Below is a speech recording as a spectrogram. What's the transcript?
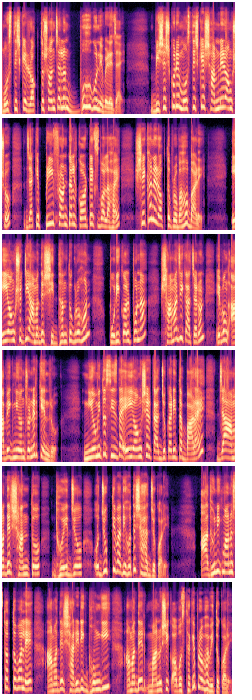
মস্তিষ্কের রক্ত সঞ্চালন বহুগুণে বেড়ে যায়। বিশেষ করে মস্তিষ্কের সামনের অংশ, যাকে প্রিফ্রন্টাল কর্টেক্স বলা হয়, সেখানে রক্তপ্রবাহ বাড়ে। এই অংশটি আমাদের সিদ্ধান্ত গ্রহণ, পরিকল্পনা, সামাজিক আচরণ এবং আবেগ নিয়ন্ত্রণের কেন্দ্র। নিয়মিত সিজদা এই অংশের কার্যকারিতা বাড়ায়, যা আমাদের শান্ত, ধৈর্য ও যুক্তিবাদী হতে সাহায্য করে। আধুনিক মানুষতত্ত্ব বলে আমাদের শারীরিক ভঙ্গি আমাদের মানসিক অবস্থাকে প্রভাবিত করে।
